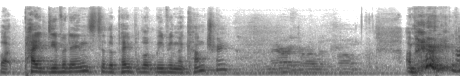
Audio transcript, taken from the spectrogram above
like, pay dividends to the people that live in the country? America under Trump. America.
